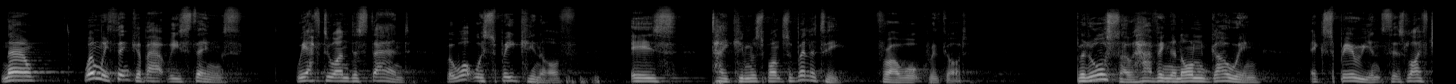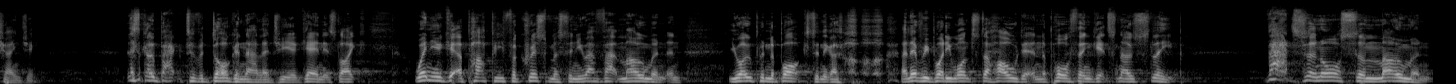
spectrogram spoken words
Now, when we think about these things, we have to understand that what we're speaking of is taking responsibility for our walk with God, but also having an ongoing experience that's life changing. Let's go back to the dog analogy again. It's like when you get a puppy for Christmas and you have that moment and you open the box and it goes, and everybody wants to hold it and the poor thing gets no sleep. That's an awesome moment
